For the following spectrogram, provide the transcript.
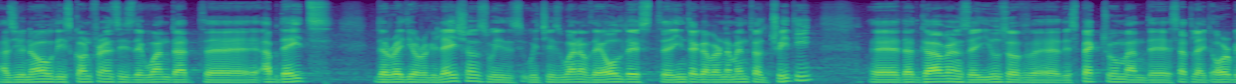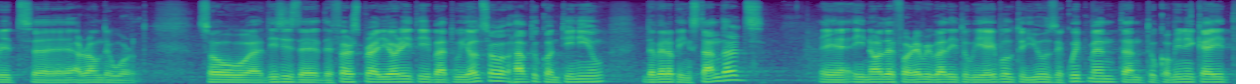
As you know, this conference is the one that uh, updates the radio regulations, which is one of the oldest uh, intergovernmental treaty uh, that governs the use of uh, the spectrum and the satellite orbits uh, around the world. So uh, this is the, the first priority, but we also have to continue developing standards uh, in order for everybody to be able to use equipment and to communicate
